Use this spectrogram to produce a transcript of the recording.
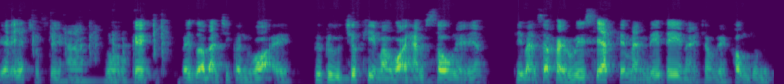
ghét S cho C2 rồi ok. Bây giờ bạn chỉ cần gọi từ từ trước khi mà gọi hàm sâu này nhé thì bạn sẽ phải reset cái mảng dt này cho về không cho mình.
